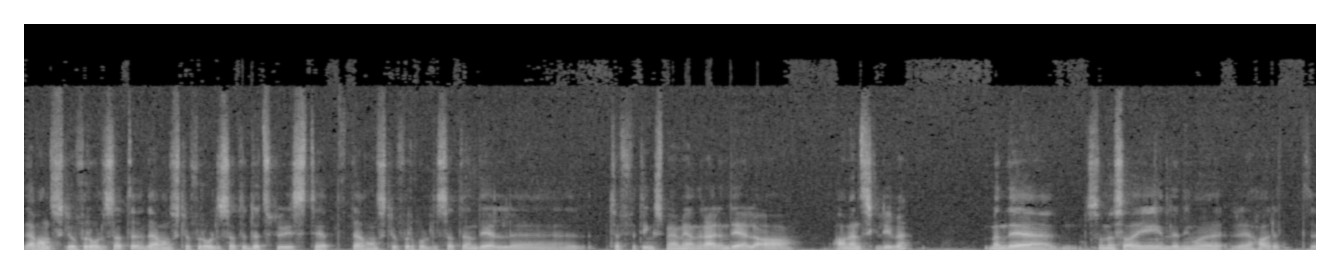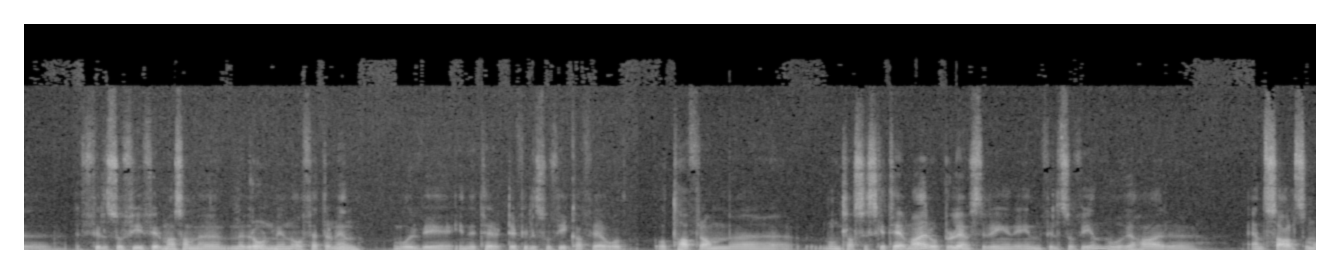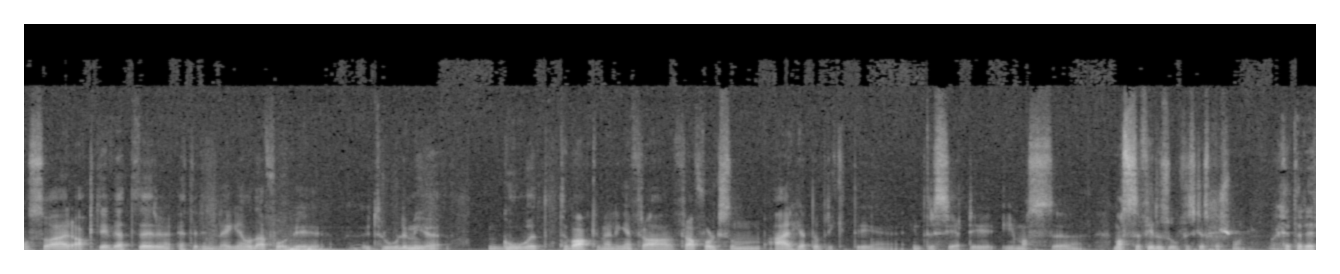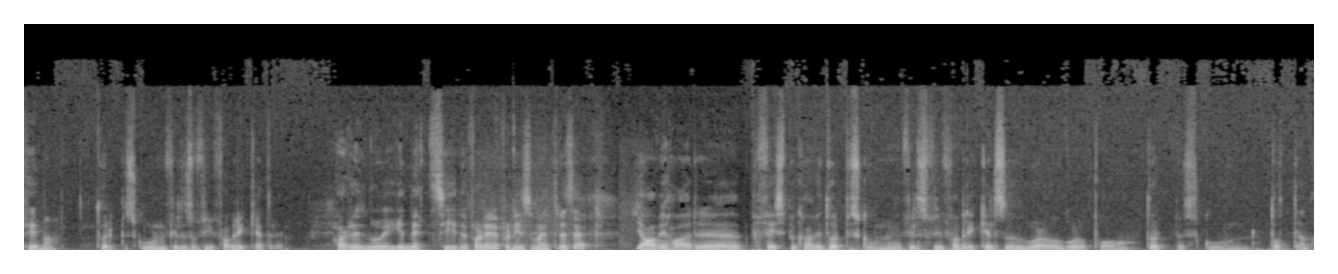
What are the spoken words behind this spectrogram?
det er vanskelig å forholde seg til. Det er vanskelig å forholde seg til dødsbevissthet. Det er vanskelig å forholde seg til en del uh, tøffe ting som jeg mener er en del av, av, menneskelivet. Men det, som jeg sa i innledningen, jeg har et filosofifirma sammen med, med, broren min og fetteren min, hvor vi inviterer til filosofikafé og, og tar fram uh, noen klassiske temaer og problemstillinger innen filosofien, hvor vi har en sal som også er aktiv etter, etter innlegget, og der får vi utrolig mye gode tilbakemeldinger fra, fra, folk som er helt oppriktig interessert i, i masse, masse, filosofiske spørsmål. Hva heter det firmaet? Torpeskolen filosofifabrikk heter det. Har dere noen egen nettside for det, for de som er interessert? Ja, vi har, eh, på Facebook har vi Torpeskolen filosofifabrikk, eller så går det å på torpeskolen.no.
